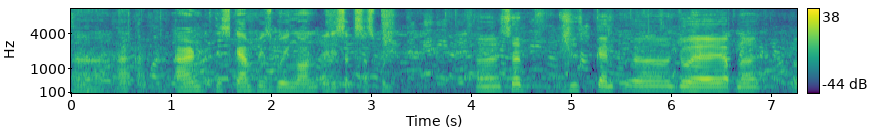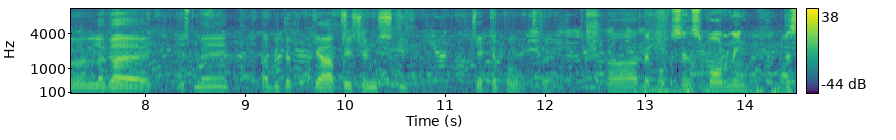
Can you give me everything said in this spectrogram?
uh, and this camp is going on very successfully. Uh, sir जिस कैंप अ, जो है अपना अ, लगा है इसमें अभी तक क्या पेशेंट्स की चेकअप होता है Uh, देखो since morning this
